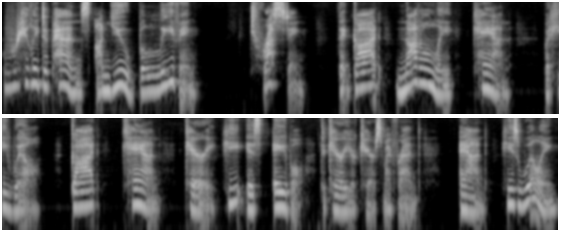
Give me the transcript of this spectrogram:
really depends on you believing, trusting that God not only can, but He will. God can carry, He is able to carry your cares, my friend. And He's willing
